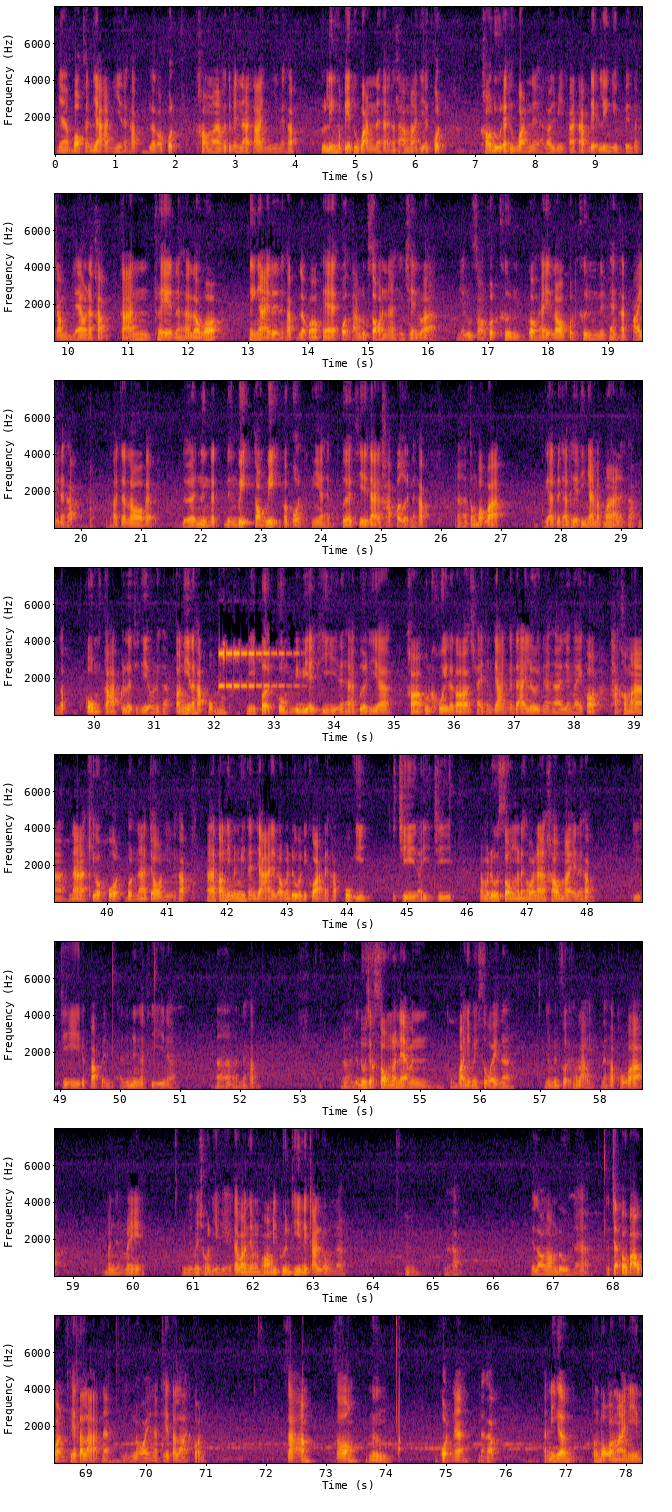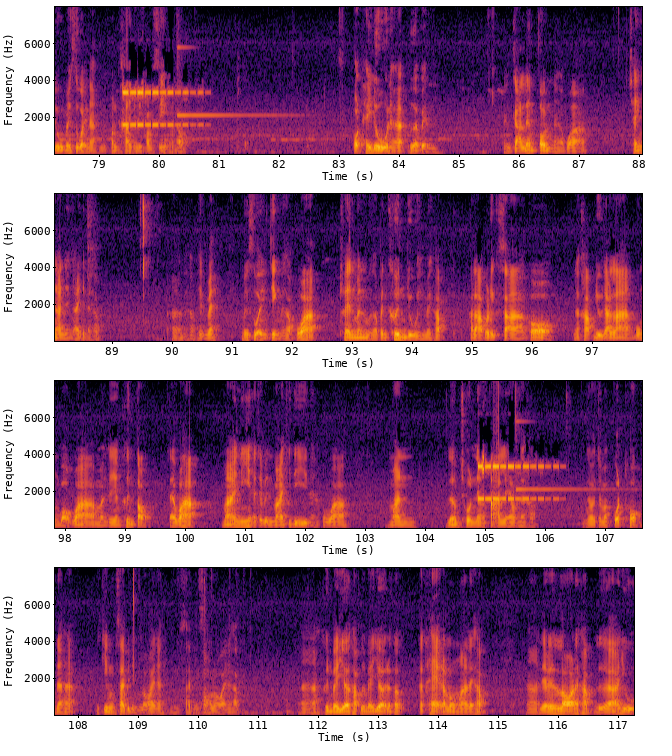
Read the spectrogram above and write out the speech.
เนี่ยบอกสัญญาณนี้นะครับ แล้วก็กดเข้ามาก็จะเป็นหน้าตาอย่างนี้นะครับ คือลิงก์ก็เปลี่ยนทุกวันนะฮะก็สามารถที่จะกดเข้าดูได้ทุกวันเนี่ยเราจะมีการอัปเดตลิงก์อยู่เป็นประจำอยู่แล้วนะครับ การเทรดนะฮะเราก็ง่ายๆเลยนะครับ เราก็แค่กดตามลูกศรนนะอย่างเช่นว่าเนี่ยลูกศรกดขึ้นก็ให้รอกดขึ้นในแท่งถัดไปนะครับ อาจจะรอแบบเหลือหนึ่งหนึ่งวิสองวิก็กดอย่างเงี้ยเพื่อที่ได้ราคาเปิดนะครับต้องบอกว่าเป็นการเทรดที่ง่ายมากๆนะครับเหมือนกับโกงกราฟกันเลยทีเดียวนะครับ ตอนนี้นะครับผม มีเปิดกลุ่ม VVIP นะฮะเพื่อที่จะเข้ามาพูดคุยแล้วก็ใช้สัญญาณกันได้เลยนะฮะยังไงก็ทักเข้ามาหน้า QR Code บนหน้าจอนี้นะครับอ่าตอนนี้มันมีสัญญาณเดี๋ยวเรามาดูกันดีกว่านะครับผู้ E EG นะ EG เรามาดูทรงกันนะครับว่าหน้าเข้าไหมนะครับ EG เดี๋ยวปรับเป็นอันนี้หนึ่งนาทีนะอ่านะครับอ่าจะดูจากทรงแล้วเนี่ยมันผมว่ายังไม่สวยนะ ยังไม่สวยเท่าไหร่นะครับ เพราะว่ามันยังไม่ มันยังไม่ชน EMA แต่ว่ายังพอมีพื้นที่ในการลงนะ อืมนะครับ เดี๋ยวเราลองดูนะฮะจัดเบาๆก่อนเทสตลาดนะหนึ่งร้อยนะ เทสตลาดก่อนสามสองหนึ่งกดนะนะครับ อันนี้ก็ต้องบอกว่าไม้นี้ดูไม่สวยนะค่อนข้างจะมีความเสี่ยงนะครับ กดให้ดูนะฮะเพื่อเป็น เป็นการเริ่มต้นนะครับว่าใช้งานยังไงนะครับ อ่านะครับเห็นไหมไม่สวยจริง ๆ นะครับ เพราะว่าเทรนด์มันเหมือนเป็นขึ้นอยู่เห็นไหมครับพาราบริกซาก็นะครับอยู่ด้านล่างบ่งบอกว่ามันจะยังขึ้นต่อ แต่ว่าไม้นี้อาจจะเป็นไม้ที่ดีนะเพราะว่ามันเริ่มชนแนวตาแล้วนะครับ เราจะมากดทบนะฮะเมื่อกี้ผมใส่เป็นหนึ่งร้อยนะผมใส่เป็นสองร้อยนะครับอ่าขึ้นไปเยอะครับขึ้นไปเยอะแล้วก็กระแทกก็ลงมาเลยครับอ่าเดี๋ยวรอนะครับ เหลืออยู่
